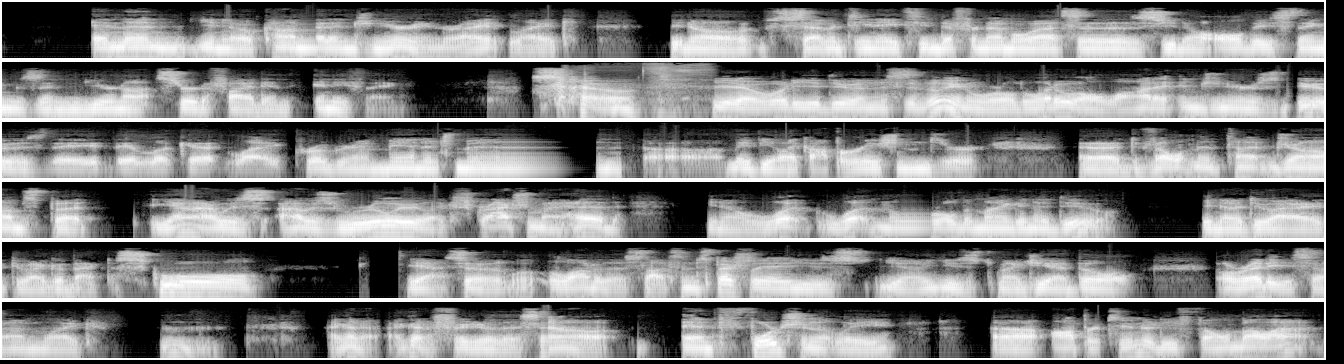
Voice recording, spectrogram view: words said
And then you know combat engineering right? Like you know 17 18 different mos's you know all these things and you're not certified in anything. So you know what do you do in the civilian world? What do a lot of engineers do is they they look at like program management uh, maybe like operations or uh, development type jobs but yeah i was i was really like scratching my head you know what what in the world am i going to do you know do i do i go back to school yeah, so a lot of those thoughts, and especially I used, you know, I used my GI Bill already, so I'm like, hmm, I gotta, I gotta figure this out. And fortunately, uh, opportunity fell in my lap.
